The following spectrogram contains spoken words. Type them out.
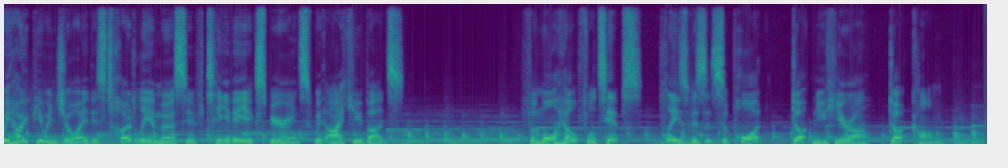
We hope you enjoy this totally immersive TV experience with iQ Buds. For more helpful tips, please visit support.nuheara.com.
